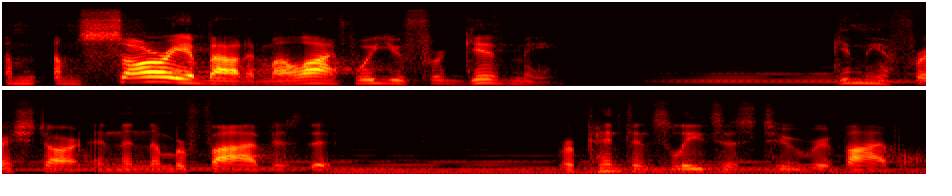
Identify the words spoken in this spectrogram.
I'm, I'm sorry about it in my life. Will you forgive me? Give me a fresh start. And then number five is that repentance leads us to revival.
